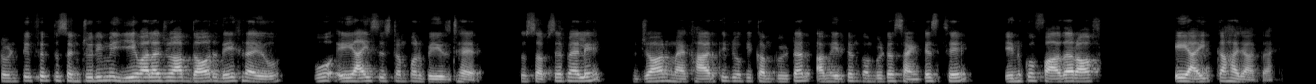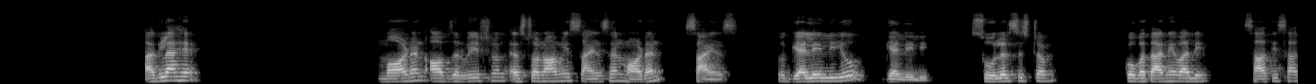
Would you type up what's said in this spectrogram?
ट्वेंटी फिफ्थ सेंचुरी में ये वाला जो आप दौर देख रहे हो, वो एआई सिस्टम पर बेस्ड है। तो सबसे पहले जॉन मैखार्थी जो कि कंप्यूटर अमेरिकन कंप्यूटर साइंटिस्ट थे, इनको फादर ऑफ़ एआई कहा जाता है। अगला है modern observational astronomy science and modern science तो गैलीलियो गैलीली, सोलर सिस्टम को बताने वाले, साथ ही साथ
